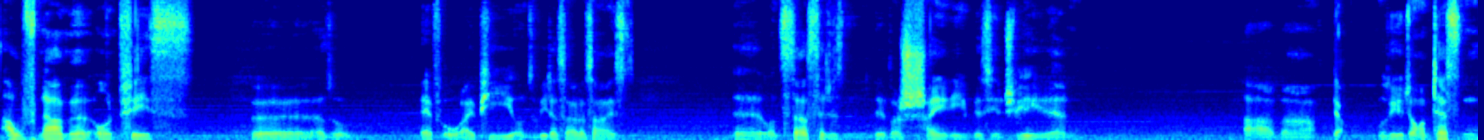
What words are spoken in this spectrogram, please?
Aufnahme und Face, äh, also FOIP und so wie das alles heißt, äh, und Star Citizen wird wahrscheinlich ein bisschen schwierig werden. Aber ja, muss ich jetzt auch am Testen.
